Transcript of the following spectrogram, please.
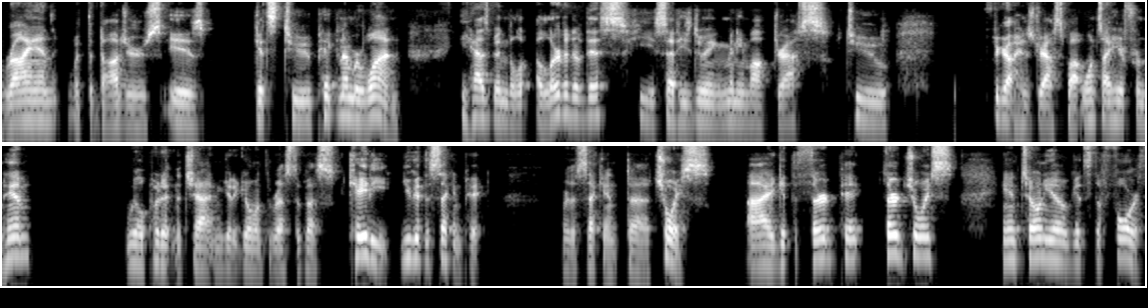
Ryan with the Dodgers is gets to pick number one. he has been alerted of this. He said he's doing mini mock drafts to figure out his draft spot. Once I hear from him, we'll put it in the chat and get it going with the rest of us. Katie, you get the second pick or the second uh, choice. I get the third pick, third choice. Antonio gets the fourth.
